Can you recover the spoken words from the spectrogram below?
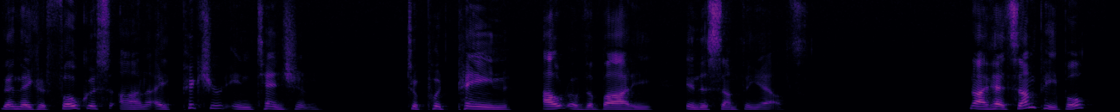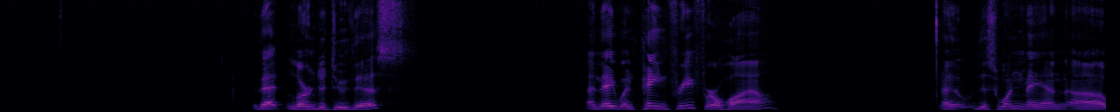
then they could focus on a pictured intention to put pain out of the body into something else. Now, I've had some people that learned to do this, and they went pain free for a while. Uh, this one man uh,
